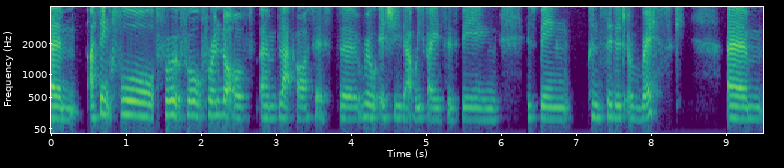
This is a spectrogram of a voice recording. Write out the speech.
um, I think for for for for a lot of um, black artists, the real issue that we face is being is being considered a risk, um,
